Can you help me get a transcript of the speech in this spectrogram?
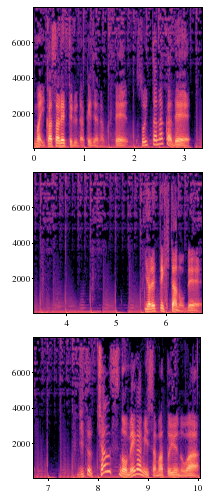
まあ、生かされてるだけじゃなくて、そういった中で、やれてきたので、実はチャンスの女神様というのは、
